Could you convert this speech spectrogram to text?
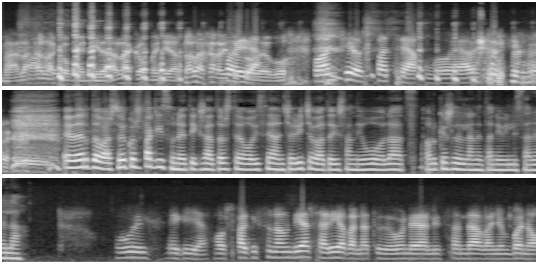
Ba, ala, ala komenida, ala komenida, tala jarraituko dugu. Oantxe ospatzea jungo, ea. Ederto, ba, zuek ospakizunetik zatozte goizean, txoritxo bat izan digu, olatz, aurkesle lanetan ibilizarela. Ui, egia, ospakizun handia saria banatu dugunean izan da, baina, bueno,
